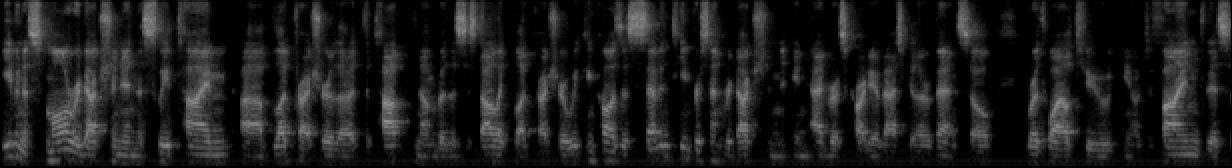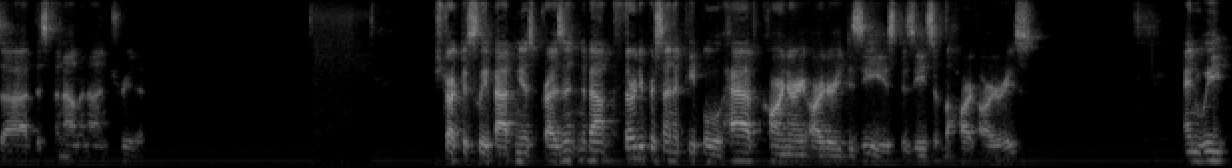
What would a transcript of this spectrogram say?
even a small reduction in the sleep time uh, blood pressure, the, the top number, the systolic blood pressure, we can cause a 17% reduction in adverse cardiovascular events. So worthwhile to, you know, to find this, uh, this phenomenon and treat it. Obstructive sleep apnea is present in about 30% of people who have coronary artery disease, disease of the heart arteries. And we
